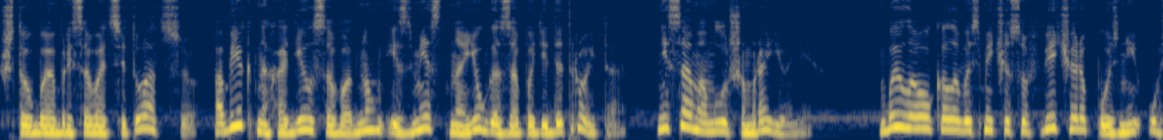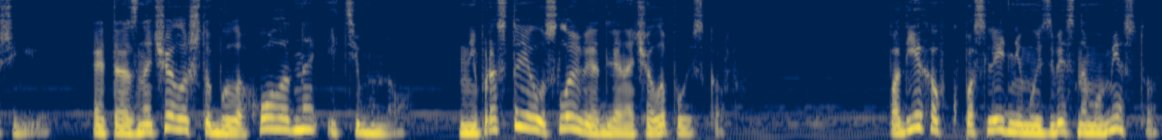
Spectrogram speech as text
Чтобы обрисовать ситуацию, объект находился в одном из мест на юго-западе Детройта, не самом лучшем районе. Было около 8 часов вечера поздней осенью. Это означало, что было холодно и темно. Непростые условия для начала поисков. Подъехав к последнему известному месту,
